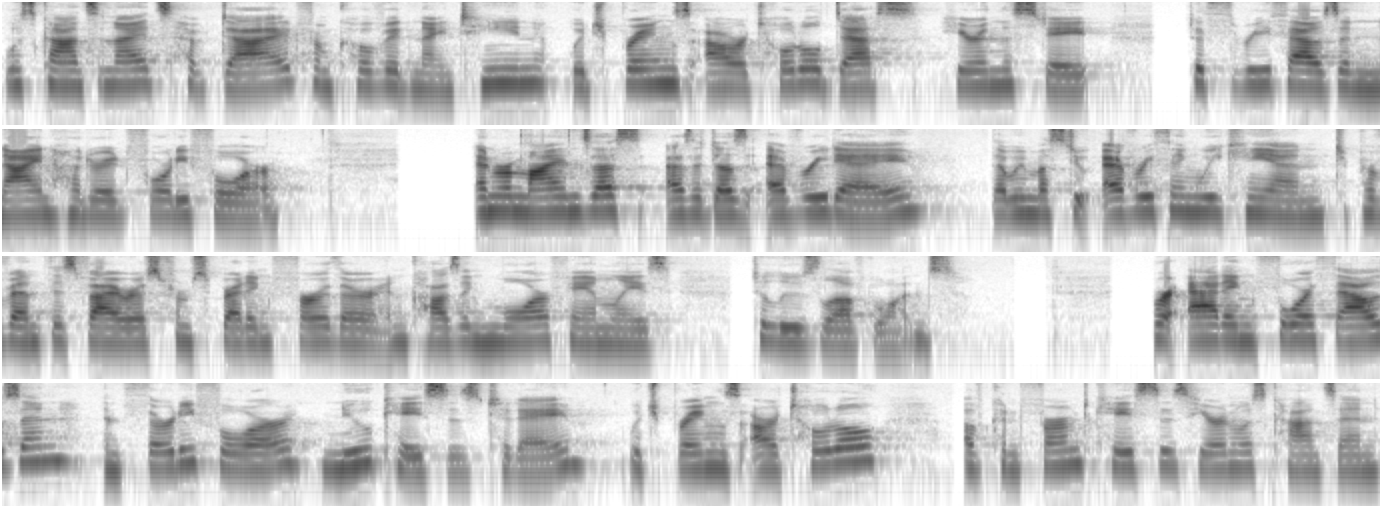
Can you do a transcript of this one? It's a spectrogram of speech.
Wisconsinites have died from COVID 19, which brings our total deaths here in the state to 3,944 and reminds us, as it does every day, that we must do everything we can to prevent this virus from spreading further and causing more families to lose loved ones. We're adding 4,034 new cases today, which brings our total of confirmed cases here in Wisconsin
